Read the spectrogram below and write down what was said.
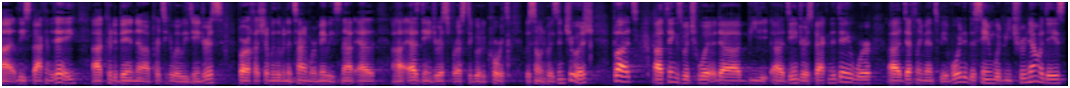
uh, at least back in the day, uh, could have been uh, particularly dangerous. Baruch Hashem, we live in a time where maybe it's not as, uh, as dangerous for us to go to court with someone who isn't Jewish, but things which would be dangerous back in the day were definitely meant to be avoided. The same would be true nowadays,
